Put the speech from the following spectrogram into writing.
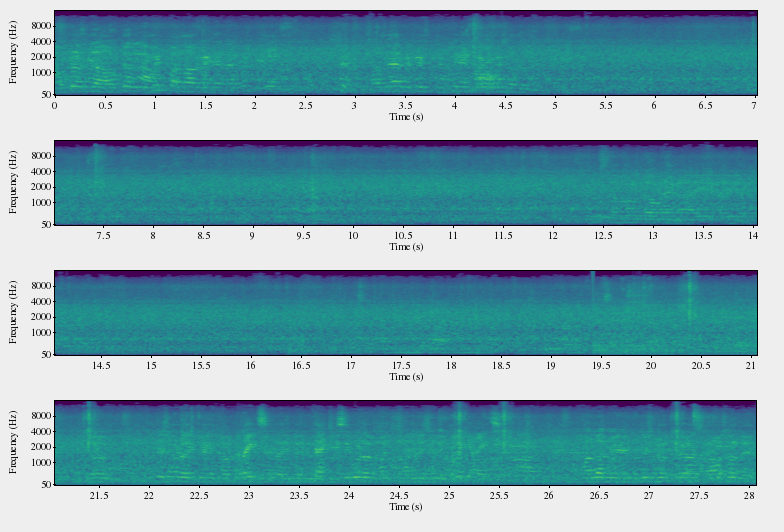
అవుటర్ అవుటర్ లిమిట్ పద్నాలుగు పెట్టారు పద్నాలుగు పెట్టేసి ఫిఫ్టీ ఎయిట్ పెట్టేసి వదిలేదు. సమానంగా ఉన్నాయా? ఏదైనా? నోటిఫికేషన్ కూడా అయిపోయింది ఒక రైట్ సైడ్ అయిపోయింది ఇది కూడా మంచి నోటిఫికేషన్ అయిపోయింది మళ్ళీ మీరు నోటిఫికేషన్ కూడా చేయాల్సిన అవసరం లేదు.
